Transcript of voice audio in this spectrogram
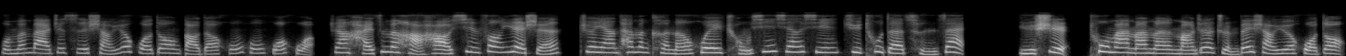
我们把这次赏月活动搞得红红火火，让孩子们好好信奉月神。这样，他们可能会重新相信巨兔的存在。于是，兔妈妈们忙着准备赏月活动，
